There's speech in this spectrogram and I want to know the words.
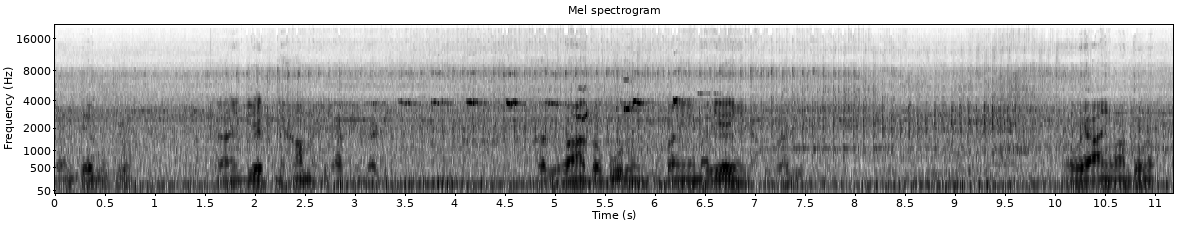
કંઈ ભેગું થયું. અહીં ગેટને સામે જ રાખી ગાડી. બાકી વાં તો પૂરું, કંઈ એમાં રહે નથી ગાડી. હવે અહીં વાંધો નથી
